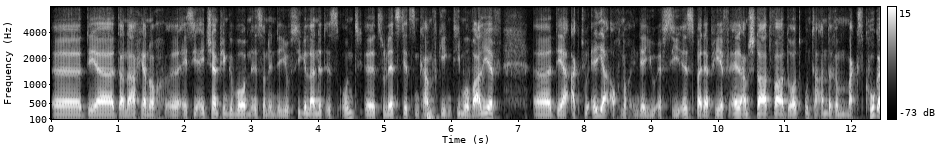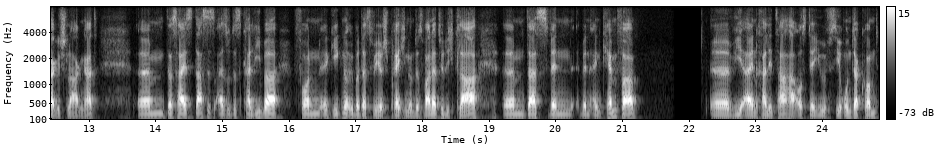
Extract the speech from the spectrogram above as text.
äh, der danach ja noch äh, ACA-Champion geworden ist und in der UFC gelandet ist. Und äh, zuletzt jetzt ein Kampf gegen Timo Waliev, äh, der aktuell ja auch noch in der UFC ist, bei der PFL am Start war, dort unter anderem Max Koga geschlagen hat ähm, das heißt, das ist also das Kaliber von Gegner, über das wir hier sprechen. Und es war natürlich klar, ähm, dass wenn, wenn ein Kämpfer äh, wie ein Khalid Taha aus der UFC runterkommt,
